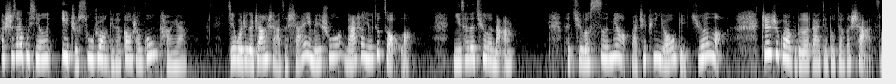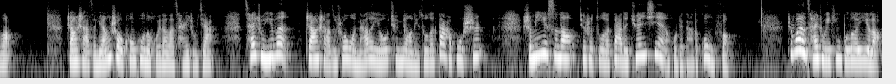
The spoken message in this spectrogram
啊？实在不行，一纸诉状给他告上公堂呀。结果这个张傻子啥也没说，拿上油就走了。你猜他去了哪儿？他去了寺庙，把这瓶油给捐了。真是怪不得大家都叫他傻子了。张傻子两手空空的回到了财主家。财主一问，张傻子说：“我拿了油去庙里做了大布施，什么意思呢？就是做了大的捐献或者大的供奉。”这万财主一听不乐意了：“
